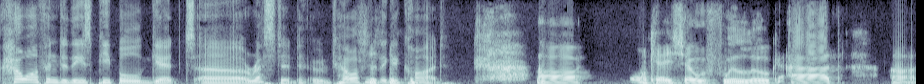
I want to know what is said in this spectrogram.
How often do these people get uh, arrested? How often do they get caught? Uh, okay, so if we look at uh,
